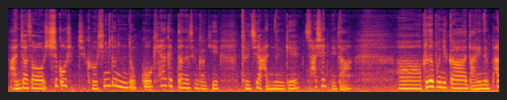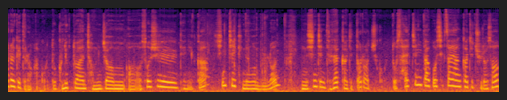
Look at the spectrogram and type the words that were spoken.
앉아서 쉬고 싶지 그 힘든 운동 꼭 해야겠다는 생각이 들지 않는 게 사실입니다. 아, 그러다 보니까 나이는 빠르게 들어가고 또 근육 또한 점점 어, 소실되니까 신체 기능은 물론 음, 신진 대사까지 떨어지고 또 살찐다고 식사량까지 줄여서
